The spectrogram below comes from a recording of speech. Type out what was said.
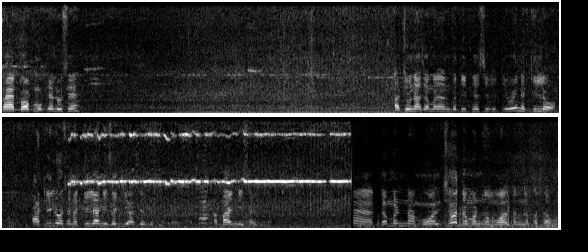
ત્યાં ટોપ મૂકેલું છે? આ જૂના જમાનાની બધી ફેસિલિટી હોય ને, કિલ્લો. આ કિલ્લો છે ને કિલ્લાની જગ્યા છે બધી આ બહારની સાઈડમાં. દમણના મોલ છે, દમણનો મોલ તમને બતાવો.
